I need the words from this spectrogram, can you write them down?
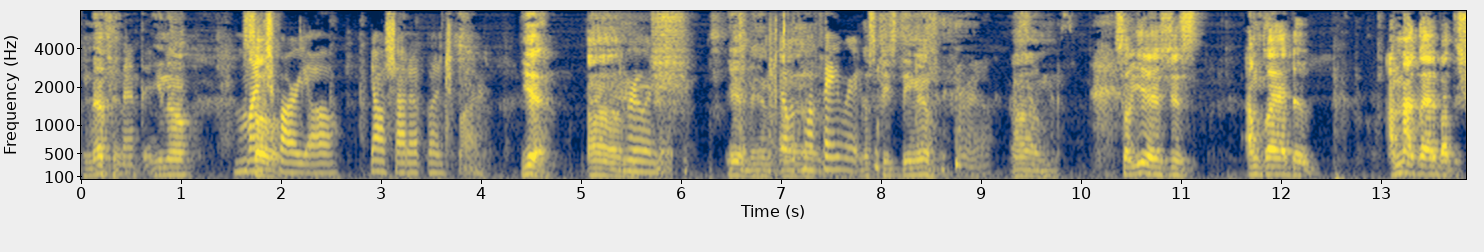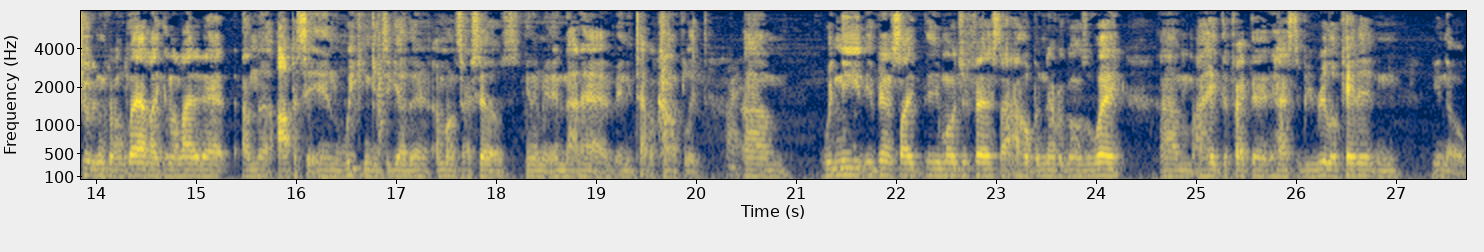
nothing. Nothing. You know? Munch So- Bar, y'all. Y'all shot up Munch Bar. Yeah. Um, Ruined it. yeah, man. That was my Uh, favorite. Rest in peace, D Mill. Um, so yeah, it's just I'm glad to. I'm not glad about the shootings, but I'm glad, like in the light of that, on the opposite end, we can get together amongst ourselves, you know what I mean, and not have any type of conflict. Right. Um, we need events like the Umoja Fest. I I hope it never goes away. Um, I hate the fact that it has to be relocated and you know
